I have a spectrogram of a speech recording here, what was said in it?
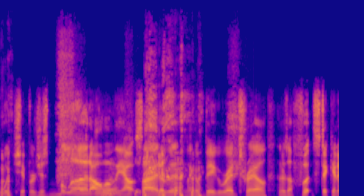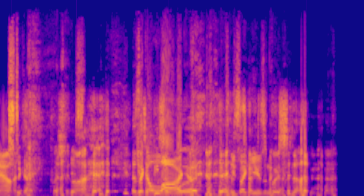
wood chipper, just blood all on the outside of it, like a big red trail. There's a foot sticking out, and he's like pushing on it. It's like a of log. He's like using it. pushing on.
